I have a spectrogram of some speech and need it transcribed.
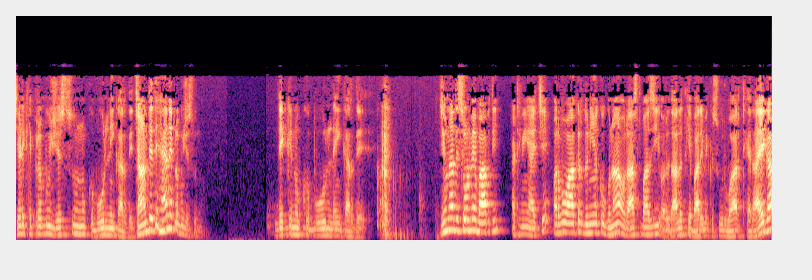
ਜਿਹੜੇ ਕਿ ਪ੍ਰਭੂ ਯਿਸੂ ਨੂੰ ਕਬੂਲ ਨਹੀਂ ਕਰਦੇ ਜਾਣਦੇ ਤੇ ਹੈ ਨੇ ਪ੍ਰਭੂ ਯਿਸੂ ਨੂੰ ਲੇਕਿਨ ਉਹ ਕਬੂਲ ਨਹੀਂ ਕਰਦੇ ਜੀ ਉਹਨਾਂ ਦੇ 16ਵੇਂ ਬਾਪ ਦੀ 8वीं आयत से और वो आकर दुनिया को गुनाह और रास्तबाजी और अदालत के बारे में कसूरवार ठहराएगा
